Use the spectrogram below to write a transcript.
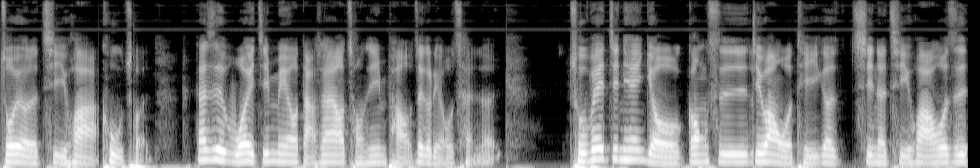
桌游的企划库存，但是我已经没有打算要重新跑这个流程了。除非今天有公司希望我提一个新的企划，或是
